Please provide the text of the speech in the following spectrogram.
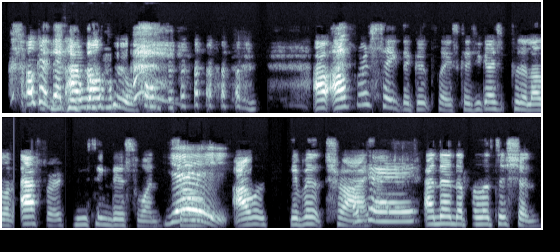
okay, then I will too. I'll, I'll first take the good place because you guys put a lot of effort using this one. So Yay! I will give it a try. okay. And then the politician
